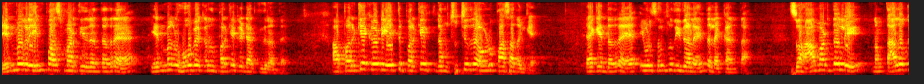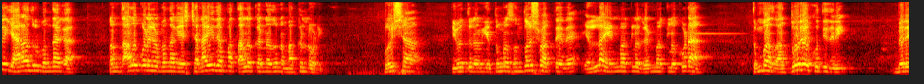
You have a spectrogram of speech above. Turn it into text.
ಹೆಣ್ಮಗಳು ಹೆಂಗ್ ಪಾಸ್ ಮಾಡ್ತಿದ್ರು ಅಂತಂದ್ರೆ ಹೆಣ್ಮಗಳು ಹೋಗ್ಬೇಕಾದ್ರೆ ಪರ್ಕೆ ಕಡ್ಡಿ ಹಾಕ್ತಿದ್ರಂತೆ. ಆ ಪರಕೆ ಕಡ್ಡಿ ಎತ್ತಿ ಪರ್ಕೆ ನಮ್ಗೆ ಚುಚ್ಚಿದ್ರೆ ಅವಳು ಪಾಸ್ ಆದಂಗೆ. ಯಾಕೆ ಅಂತಂದ್ರೆ, ಇವಳು ಸಂಸ್ಕೃತಿ ಇದ್ದಾಳೆ ಅಂತ ಲೆಕ್ಕ ಅಂತ. ಸೊ ಆ ಮಟ್ಟದಲ್ಲಿ ನಮ್ಮ ತಾಲೂಕಿಗೆ ಯಾರಾದರೂ ಬಂದಾಗ ನಮ್ಮ ತಾಲೂಕು ಒಳಗಡೆ ಬಂದಾಗ ಎಷ್ಟು ಚೆನ್ನಾಗಿದೆಪ್ಪ ತಾಲೂಕು ಅನ್ನೋದು ನಮ್ಮ ಮಕ್ಕಳು ನೋಡಿ. ಬಹುಶಃ ಇವತ್ತು ನನಗೆ ತುಂಬ ಸಂತೋಷವಾಗ್ತಾ ಇದೆ. ಎಲ್ಲ ಹೆಣ್ಮಕ್ಳು, ಗಂಡ್ಮಕ್ಳು ಕೂಡ ತುಂಬ ದೂರ ಕೂತಿದ್ದೀರಿ. ಬೇರೆ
